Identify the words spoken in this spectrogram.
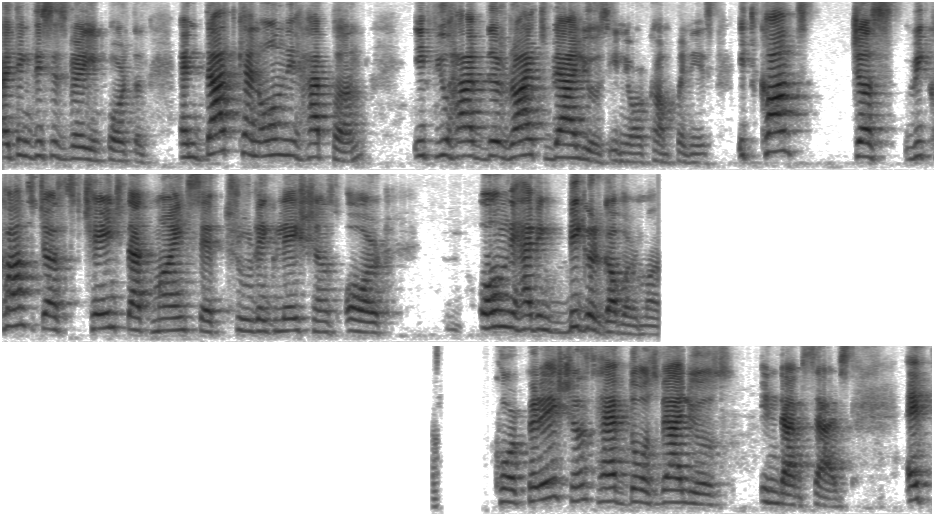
I think this is very important. And that can only happen if you have the right values in your companies. It can't just we can't just change that mindset through regulations or only having bigger government. Corporations have those values in themselves. At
